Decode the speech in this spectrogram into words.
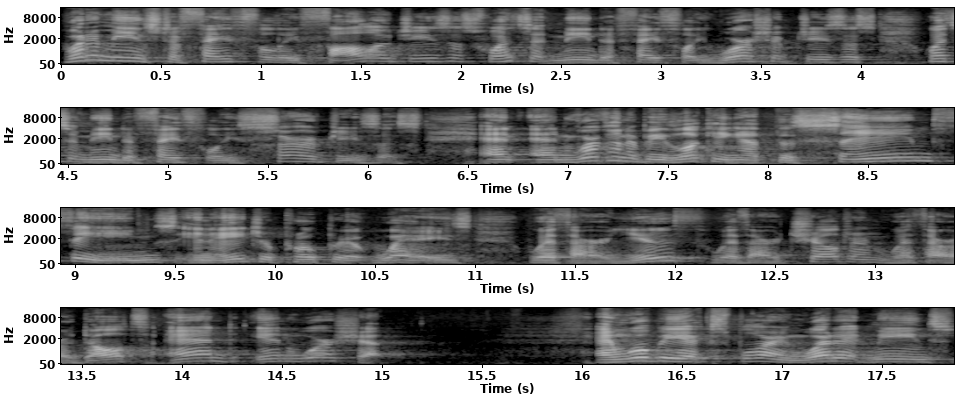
What it means to faithfully follow Jesus, what's it mean to faithfully worship Jesus, what's it mean to faithfully serve Jesus. And, and we're going to be looking at the same themes in age appropriate ways with our youth, with our children, with our adults, and in worship. And we'll be exploring what it means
